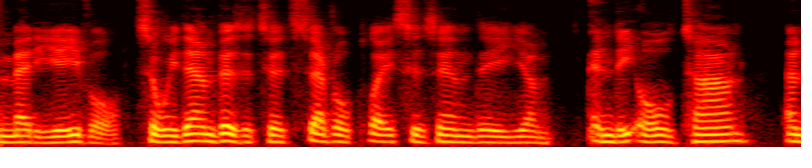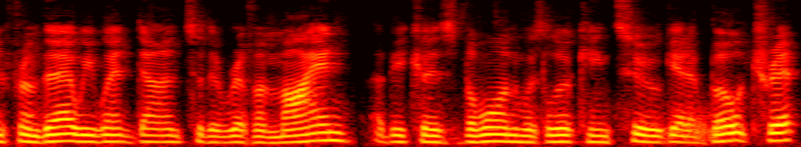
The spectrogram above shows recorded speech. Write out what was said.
medieval. So we then visited several places in the um, in the old town, and from there we went down to the River Main uh, because Vaughn was looking to get a boat trip.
